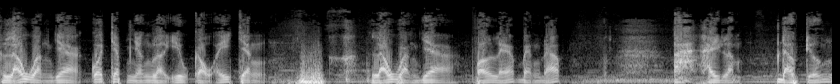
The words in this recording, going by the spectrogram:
Lão hoàng gia có chấp nhận lời yêu cầu ấy chăng? Lão hoàng gia vỡ lẽ bèn đáp À hay lắm. Đạo trưởng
